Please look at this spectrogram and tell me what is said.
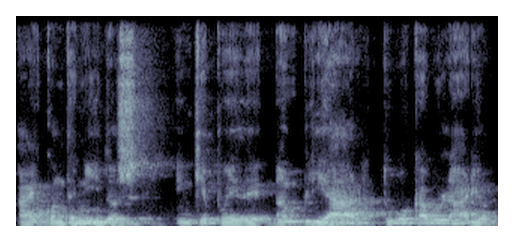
hay contenidos en que puede ampliar tu vocabulario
